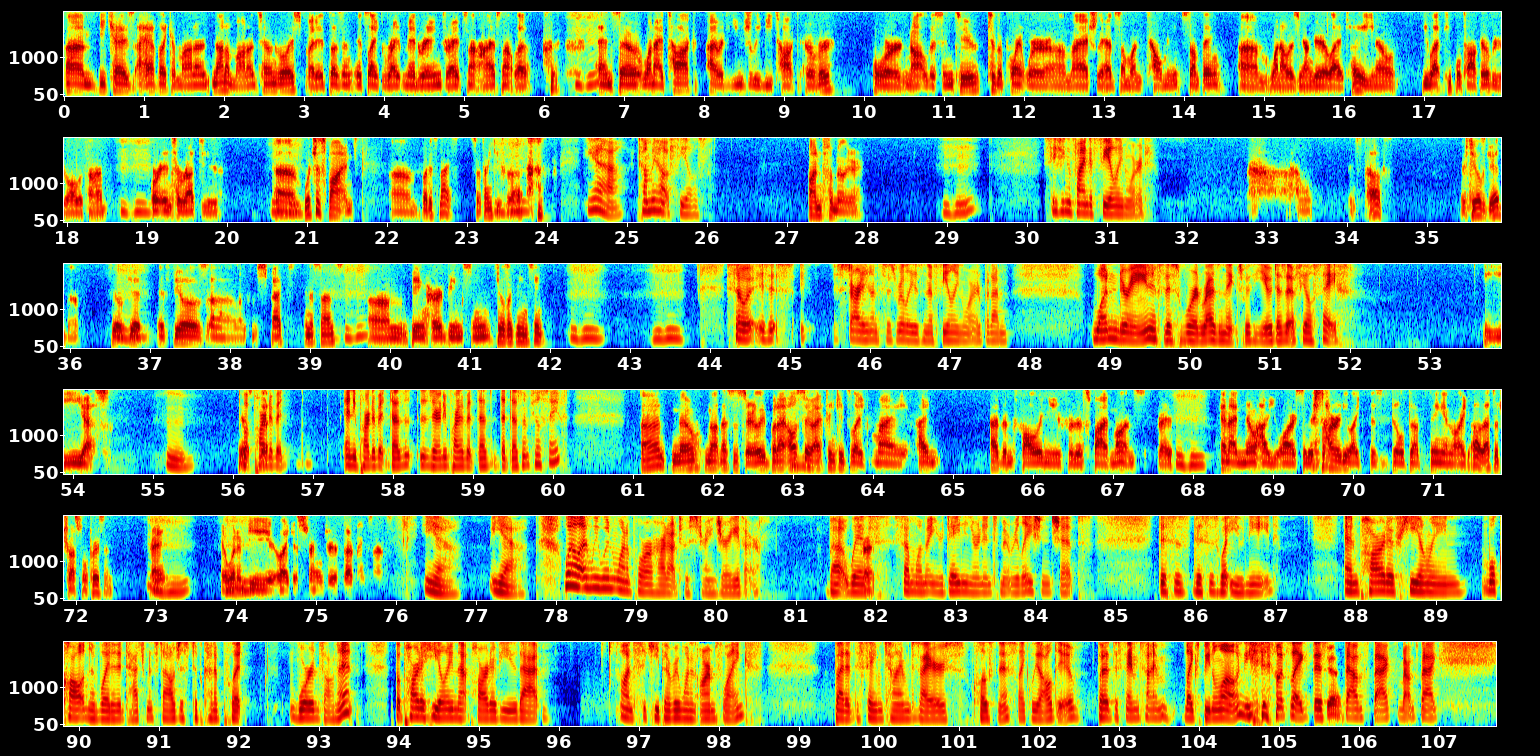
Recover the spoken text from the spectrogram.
Um, because I have like a mono, not a monotone voice, but it doesn't, it's like right mid range, right? It's not high, it's not low. Mhm. And so when I talk, I would usually be talked over or not listened to to the point where um, I actually had someone tell me something um, when I was younger, like, hey, you know, you let people talk over you all the time Mhm. or interrupt you, um, Mhm. which is fine. Um, but it's nice. So thank you for that. Yeah. Tell me how it feels. Unfamiliar. Mm-hmm. See if you can find a feeling word. It's tough. It feels good though. It feels good. It feels uh, like respect in a sense. hmm Um, being heard, being seen. It feels like being seen. hmm hmm So is it starting? And this is really isn't a feeling word, but I'm wondering if this word resonates with you. Does it feel safe? Yes. Hmm. yes what part of it? Any part of it doesn't? Is there any part of it that that doesn't feel safe? Uh, no, not necessarily. But I also Mm-hmm. I think it's like my I I've been following you for this five months, right? Mm-hmm. And I know how you are, so there's already like this built up thing, and like, oh, that's a trustful person. Right. hmm It wouldn't Mhm. be like a stranger if that makes sense. Yeah. Yeah. Well, and we wouldn't want to pour our heart out to a stranger either. But with Right. someone that you're dating or in intimate relationships, this is this is what you need. And part of healing, we'll call it an avoidant attachment style just to kind of put words on it. But part of healing that part of you that wants to keep everyone at arm's length, but at the same time desires closeness, like we all do, but at the same time likes being alone. You know, it's like this Yeah. bounce back, bounce back.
